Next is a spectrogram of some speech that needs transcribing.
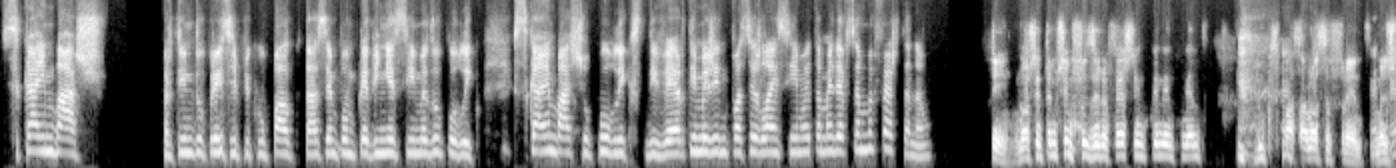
Se cá embaixo, partindo do princípio que o palco está sempre um bocadinho acima do público, se cá embaixo o público se diverte, imagino que vocês lá em cima também deve ser uma festa, não? Sim, nós tentamos sempre fazer a festa independentemente do que se passa à nossa frente, mas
